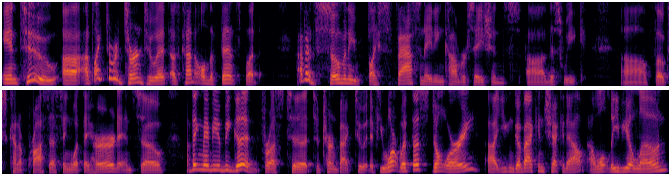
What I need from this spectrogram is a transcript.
and two, uh, I'd like to return to it. I was kind of on the fence, but I've had so many fascinating conversations uh, this week uh, folks kind of processing what they heard. And so I think maybe it'd be good for us to, to turn back to it. If you weren't with us, don't worry. Uh, you can go back and check it out. I won't leave you alone.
